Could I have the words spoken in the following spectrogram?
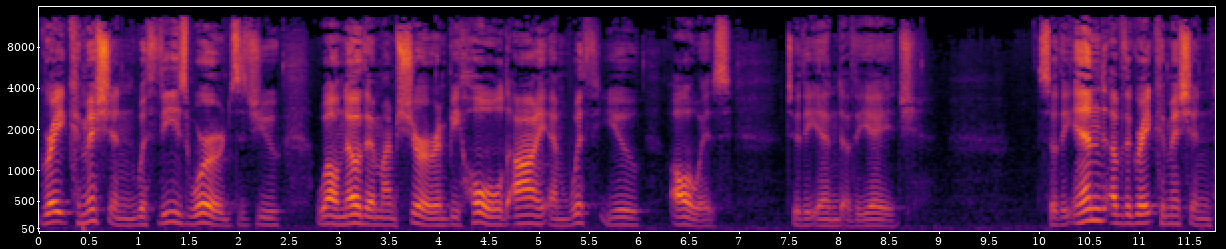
Great Commission with these words, as you well know them, I'm sure. And behold, I am with you always to the end of the age. So the end of the Great Commission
